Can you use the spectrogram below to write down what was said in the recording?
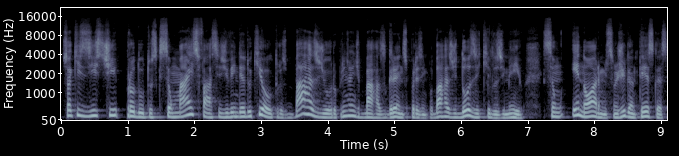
Só que existe produtos que são mais fáceis de vender do que outros. Barras de ouro, principalmente barras grandes, por exemplo, barras de 12,5 kg, que são enormes, são gigantescas,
